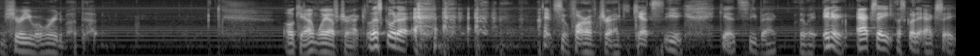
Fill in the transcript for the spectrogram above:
I'm sure you were worried about that. Okay, I'm way off track. Let's go to. I'm so far off track, you can't see, can't see back the way. Anyway, Acts 8. Let's go to Acts 8.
